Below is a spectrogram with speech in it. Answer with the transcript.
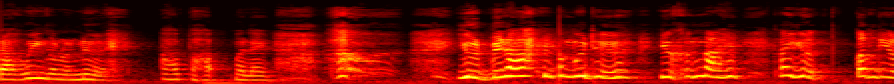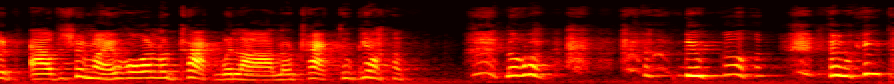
สุดท้ายแล้ววิ่งกำลังเหนื่อยอาปากมาแรงหยุดไม่ได้มือถืออยู่ข้างใน ถ้าหยุดต้องหยุดแอปใช่ไหมเพราะว่าเรา track เวลาเรา track ทุกอย่าง แล้วก็แบบดึงแล้ววิ่งต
